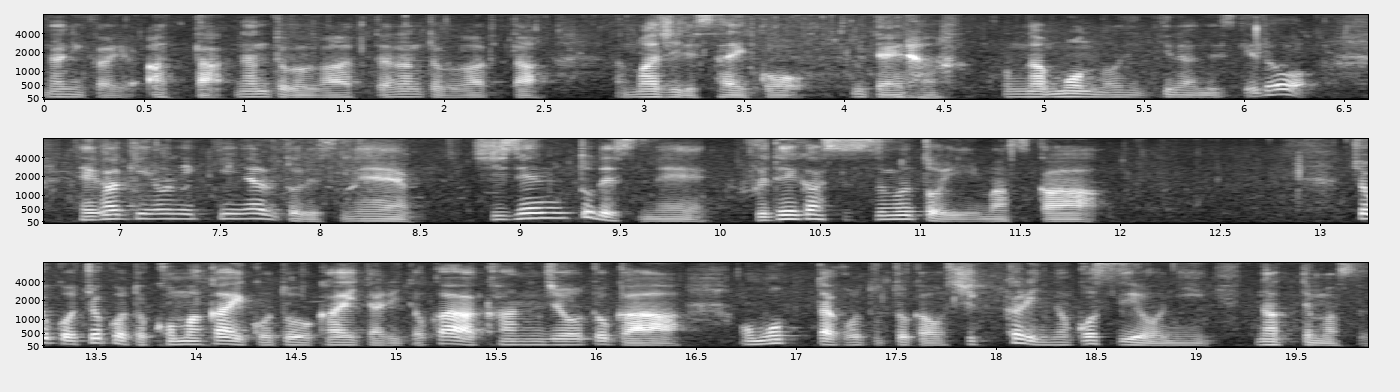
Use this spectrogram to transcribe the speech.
何かあった何とかがあった何とかがあったマジで最高みたいなそんなもんの日記なんですけど手書きの日記になるとですね自然とですね筆が進むと言いますかちょこちょこと細かいことを書いたりとか感情とか思ったこととかをしっかり残すようになってます。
